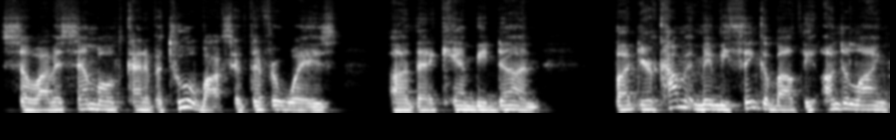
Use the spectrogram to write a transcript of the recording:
so i've assembled kind of a toolbox of different ways uh, that it can be done. But your comment made me think about the underlying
